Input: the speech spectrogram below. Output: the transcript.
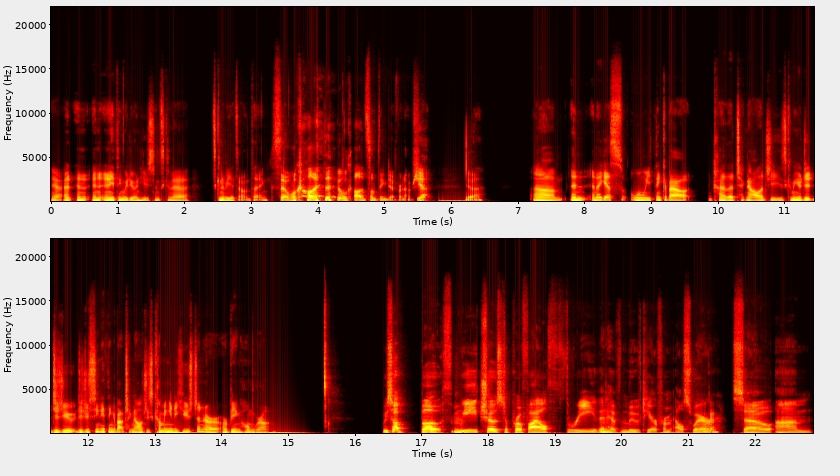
yeah, and, and and anything we do in Houston's gonna it's gonna be its own thing. So we'll call it we'll call it something different. I'm sure. Yeah. Yeah. Um. And and I guess when we think about kind of the technologies coming here, did, did you did you see anything about technologies coming into Houston or or being homegrown? We saw both. Mm. We chose to profile three that Mm. have moved here from elsewhere. Okay. So, um,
